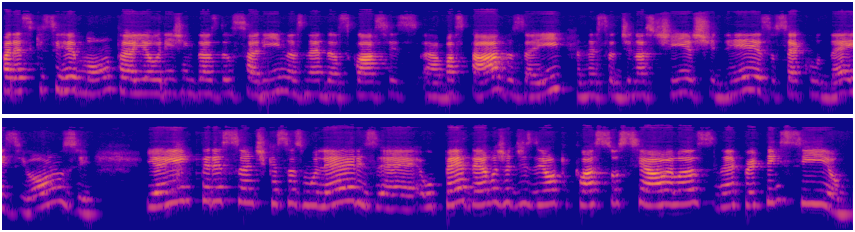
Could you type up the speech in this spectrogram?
parece que se remonta aí à origem das dançarinas, né, das classes abastadas aí nessa dinastia chinesa, século 10 e 11 e aí é interessante que essas mulheres, é, o pé delas já dizia a que classe social elas né, pertenciam.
